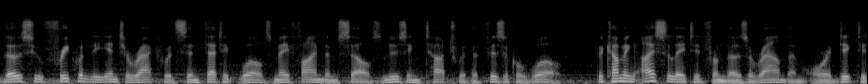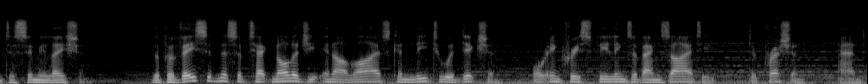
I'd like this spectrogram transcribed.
Those who frequently interact with synthetic worlds may find themselves losing touch with the physical world, becoming isolated from those around them or addicted to simulation. The pervasiveness of technology in our lives can lead to addiction, or increase feelings of anxiety, depression, and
